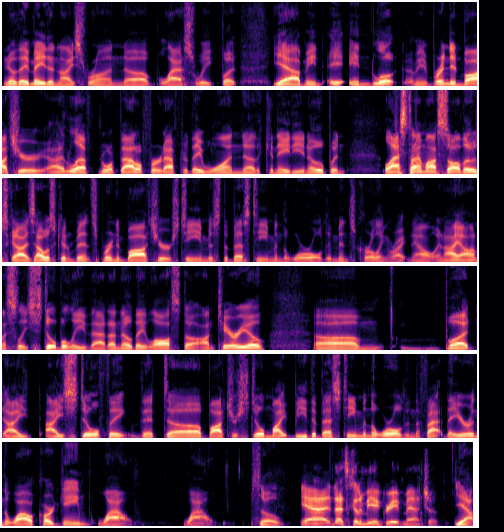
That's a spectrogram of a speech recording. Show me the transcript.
you know they made a nice run uh, last week. But yeah i mean and look i mean brendan Bottcher, i left north battleford after they won uh, the canadian open. Last time i saw those guys i was convinced brendan Bottcher's team is the best team in the world in men's curling right now and i honestly still believe that. I know they lost uh, ontario um, but I I still think that uh, Bottcher still might be the best team in the world, and the fact they are in the wild card game, wow, wow. So yeah, that's going to be a great matchup. Yeah,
